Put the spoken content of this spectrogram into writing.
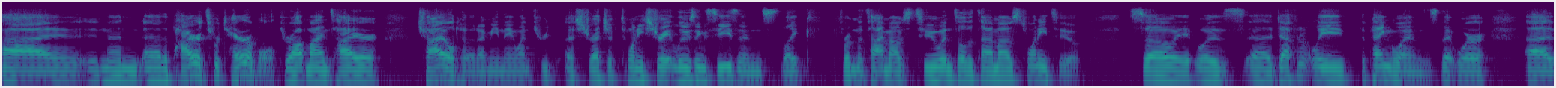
uh, and then uh, the Pirates were terrible throughout my entire childhood. I mean, they went through a stretch of 20 straight losing seasons, like from the time I was two until the time I was 22. So it was uh, definitely the Penguins that were uh,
